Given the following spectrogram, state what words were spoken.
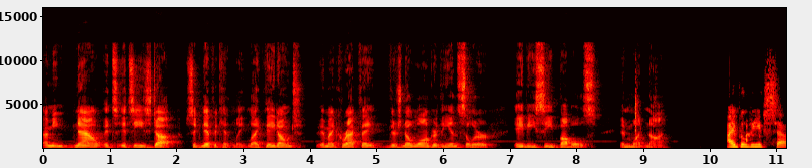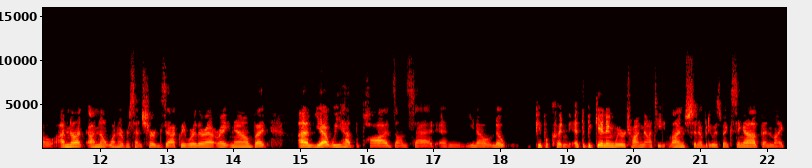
I mean, now it's it's eased up significantly. Like they don't. Am I correct? They there's no longer the insular ABC bubbles and whatnot. I believe so. I'm not. I'm not 100 percent sure exactly where they're at right now, but um, yeah, we had the pods on set, and you know, no people couldn't. At the beginning, we were trying not to eat lunch, so nobody was mixing up, and like,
